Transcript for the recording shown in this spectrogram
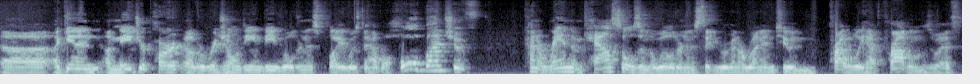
uh, again, a major part of original D and D wilderness play was to have a whole bunch of kind of random castles in the wilderness that you were going to run into and probably have problems with.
